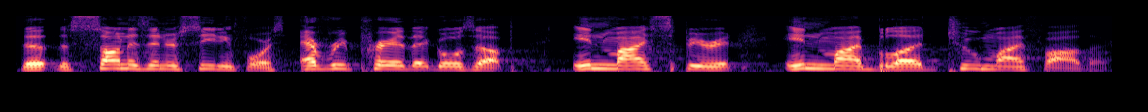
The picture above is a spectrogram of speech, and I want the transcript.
the, the Son is interceding for us. Every prayer that goes up in my spirit, in my blood, to my Father.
